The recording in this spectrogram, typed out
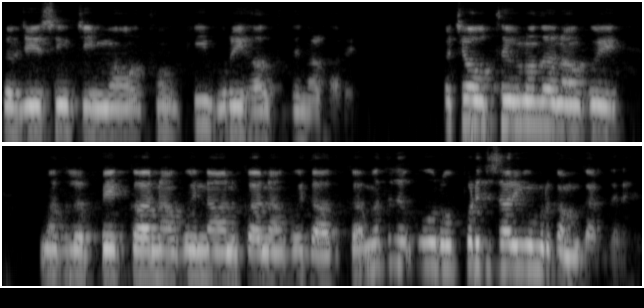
ਦਲਜੀਤ ਸਿੰਘ ਚੀਮਾ ਉੱਥੋਂ ਕੀ ਬੁਰੀ ਹਾਲਤ ਦੇ ਨਾਲ ਹਾਰੇ? ਅੱਛਾ ਉੱਥੇ ਉਹਨਾਂ ਦਾ ਨਾ ਕੋਈ ਮਤਲਬ ਪੇਕਾ ਨਾ ਕੋਈ ਨਾਨਕਾ ਨਾ ਕੋਈ ਦਾਦਕਾ ਮਤਲਬ ਉਹ ਰੋਪੜ 'ਚ ਸਾਰੀ ਉਮਰ ਕੰਮ ਕਰਦੇ ਰਹੇ।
